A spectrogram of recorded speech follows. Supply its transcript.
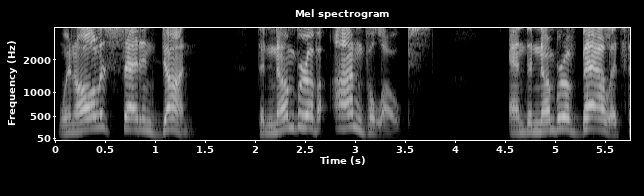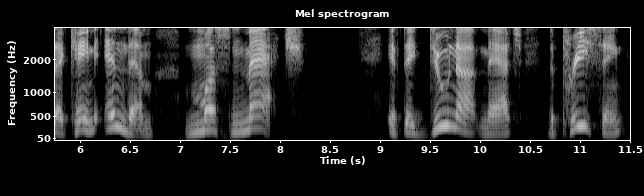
When all is said and done, the number of envelopes and the number of ballots that came in them must match. If they do not match, the precinct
